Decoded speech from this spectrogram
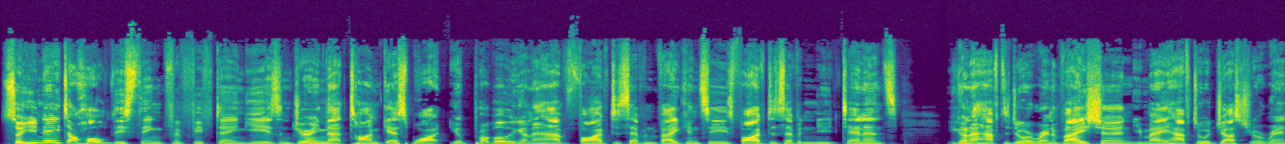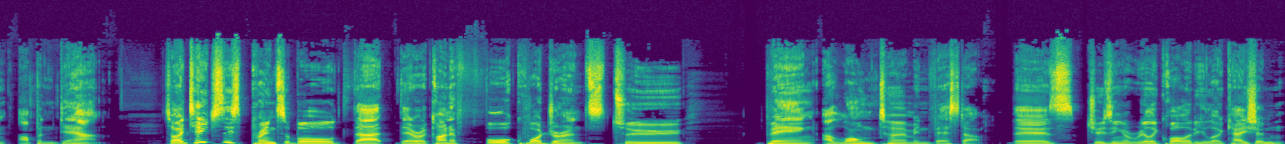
So you need to hold this thing for 15 years. And during that time, guess what? You're probably going to have five to seven vacancies, five to seven new tenants. You're going to have to do a renovation. You may have to adjust your rent up and down. So I teach this principle that there are kind of four quadrants to being a long term investor. There's choosing a really quality location,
